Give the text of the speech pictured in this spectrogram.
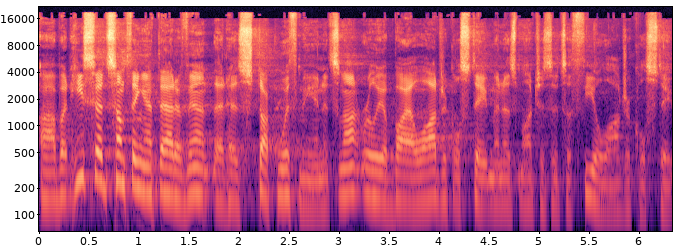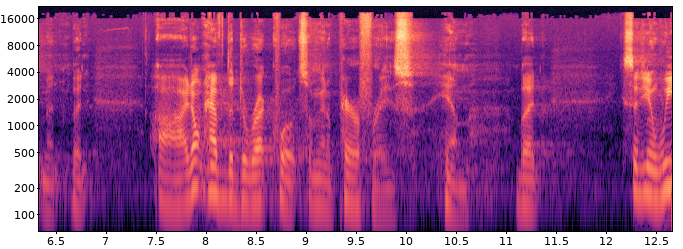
Uh, but he said something at that event that has stuck with me, and it's not really a biological statement as much as it's a theological statement. But uh, I don't have the direct quote, so I'm going to paraphrase him. But he said, You know, we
